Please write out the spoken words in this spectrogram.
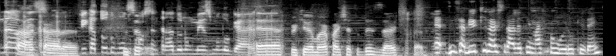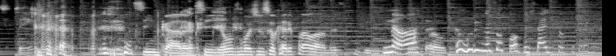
Não, Ah, mas cara. fica todo mundo Isso- concentrado no mesmo lugar. É, porque a maior parte é tudo deserto, cara. É, você sabia que na Austrália tem mais canguru que gente? Sim. Sim, cara, sim. É um dos motivos que eu quero ir pra lá, mas tudo bem. Nossa, Então, cangurus não são fofos, tá? Eles são super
